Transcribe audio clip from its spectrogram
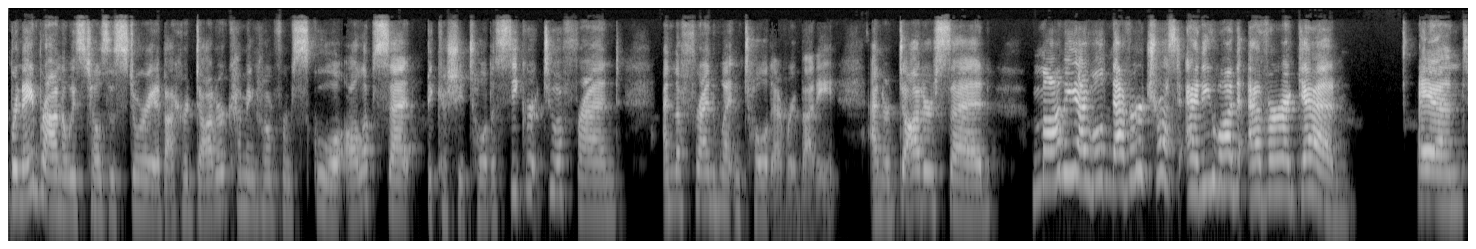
Brene Brown always tells this story about her daughter coming home from school all upset because she told a secret to a friend and the friend went and told everybody. And her daughter said, Mommy, I will never trust anyone ever again. And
